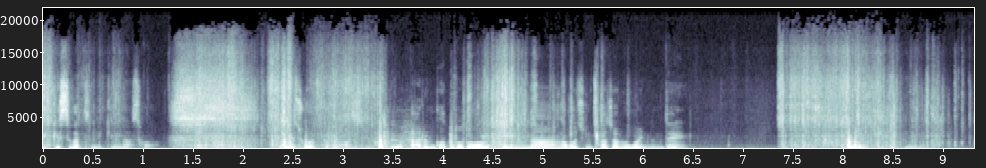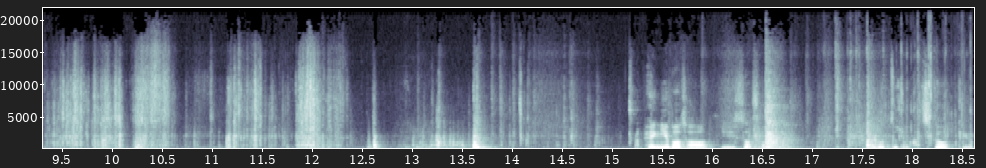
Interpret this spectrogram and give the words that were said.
엑기스 같은 느낌이 나서 되게 좋았던 것 같습니다. 뭐 다른 것도 넣을 게 있나 하고 지금 찾아보고 있는데 음. 팽이버섯이 있어서 이것도 좀 같이 넣을게요.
